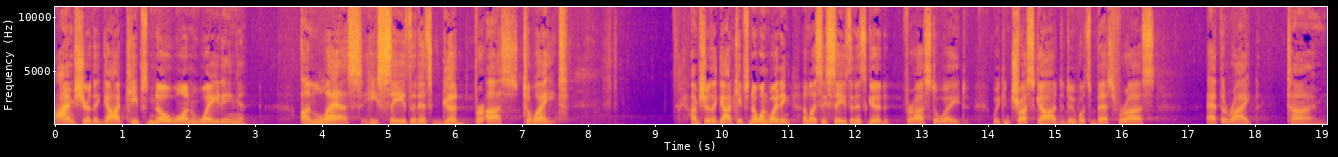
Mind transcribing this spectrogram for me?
I'm sure that God keeps no one waiting unless he sees that it's good for us to wait. I'm sure that God keeps no one waiting unless he sees that it's good for us to wait. We can trust God to do what's best for us at the right time.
